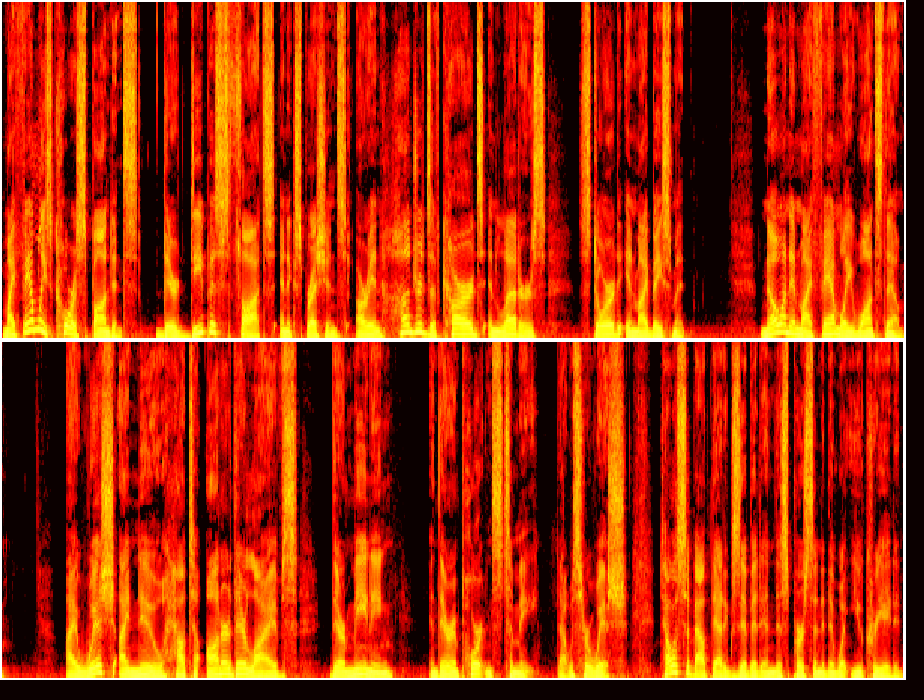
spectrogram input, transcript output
My family's correspondence, their deepest thoughts and expressions are in hundreds of cards and letters stored in my basement. No one in my family wants them. I wish I knew how to honor their lives, their meaning, and their importance to me. That was her wish. Tell us about that exhibit and this person and then what you created.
